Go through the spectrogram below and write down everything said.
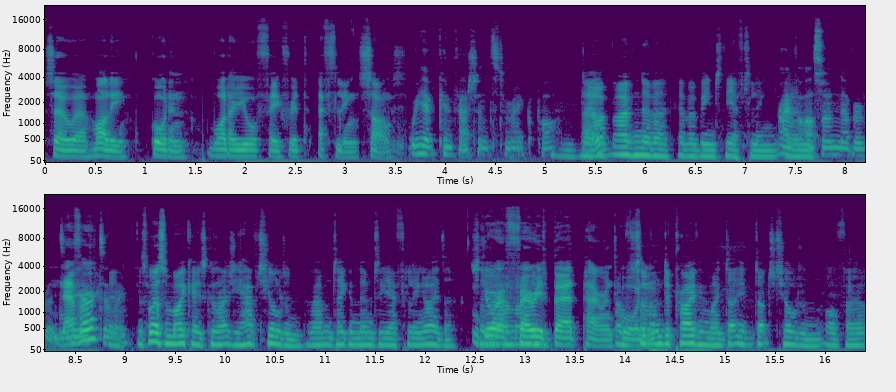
So, uh, Molly, Gordon, what are your favorite Efteling songs? We have confessions to make, Paul. Yeah, No? I've, I've never ever been to the Efteling. I've also never been to Never? the Yeah. Efteling. It's worse in my case because I actually have children and I haven't taken them to the Efteling either. So You're a I'm- very I'm, bad parent, I'm, so Gordon. I'm depriving my Du- Dutch children of uh,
